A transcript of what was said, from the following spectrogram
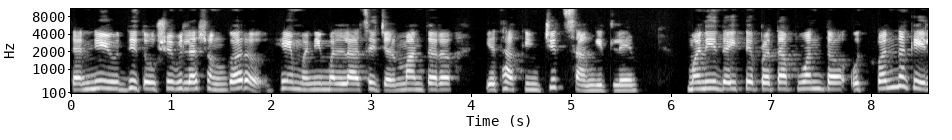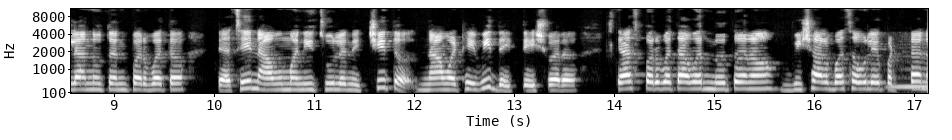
त्यांनी युद्धी तोषविला शंकर हे मणिमल्लाचे जन्मांतर यथा किंचित सांगितले. मणी दैत्य प्रतापवंत उत्पन्न केला नूतन पर्वत. त्याचे नाव मणिचूल निश्चित नाव ठेवी दैत्येश्वर त्याच पर्वतावर नूतन विशाल बसवले पट्टन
